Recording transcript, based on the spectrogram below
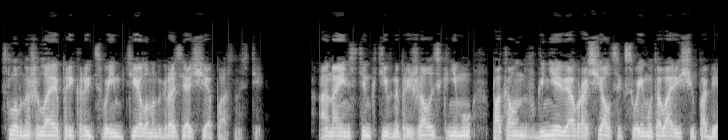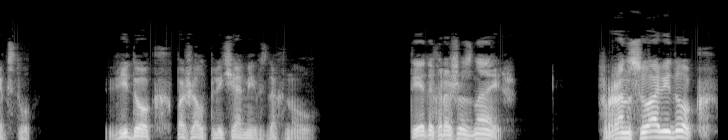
словно желая прикрыть своим телом от грозящей опасности. Она инстинктивно прижалась к нему, пока он в гневе обращался к своему товарищу по бегству. Видок пожал плечами и вздохнул. — Ты это хорошо знаешь. Франсуа Видок.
